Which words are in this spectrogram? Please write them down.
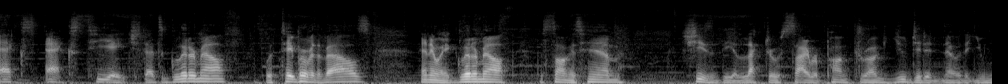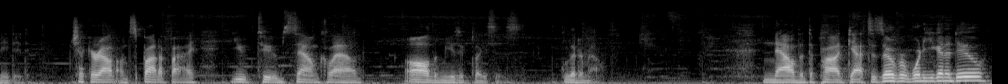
X X T H. That's Glittermouth with tape over the vowels. Anyway, Glittermouth, the song is Him. She's the electro cyberpunk drug you didn't know that you needed. Check her out on Spotify, YouTube, SoundCloud, all the music places. Glittermouth. Now that the podcast is over, what are you going to do?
